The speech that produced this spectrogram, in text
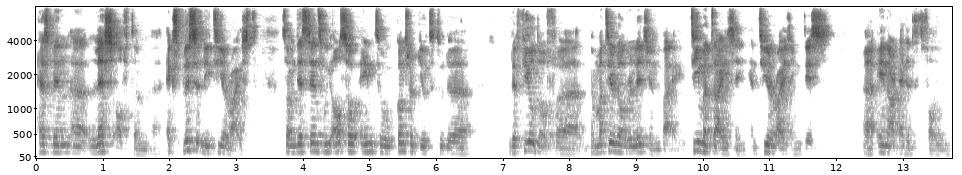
has been uh, less often uh, explicitly theorized. So in this sense, we also aim to contribute to the the field of uh, the material religion by thematizing and theorizing this uh, in our edited volume.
